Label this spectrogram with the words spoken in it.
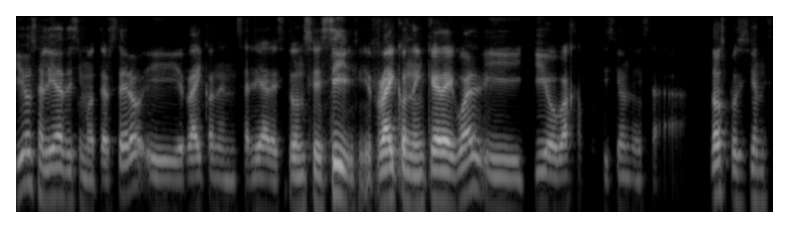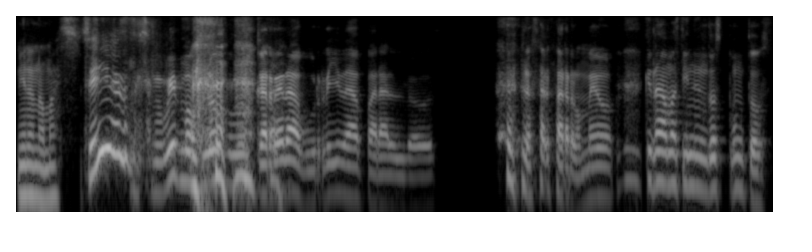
Gio salía decimotercero y Raikkonen salía de entonces sí, Raikkonen queda igual y Gio baja posiciones a dos posiciones. Mira nomás. Sí, es ritmo flojo, carrera aburrida para los los Alfa Romeo, que nada más tienen dos puntos.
